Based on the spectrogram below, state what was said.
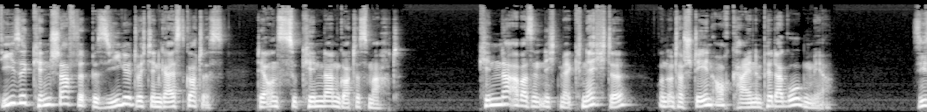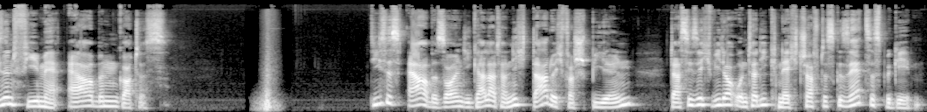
Diese Kindschaft wird besiegelt durch den Geist Gottes, der uns zu Kindern Gottes macht. Kinder aber sind nicht mehr Knechte und unterstehen auch keinem Pädagogen mehr. Sie sind vielmehr Erben Gottes. Dieses Erbe sollen die Galater nicht dadurch verspielen, dass sie sich wieder unter die Knechtschaft des Gesetzes begeben.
